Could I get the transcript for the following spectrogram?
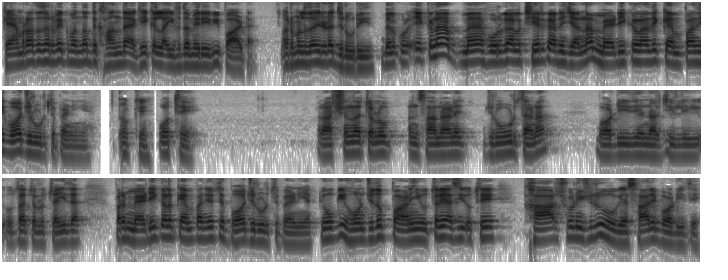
ਕੈਮਰਾ ਤਾਂ ਸਿਰਫ ਇੱਕ ਬੰਦਾ ਦਿਖਾਉਂਦਾ ਹੈ ਕਿ ਇੱਕ ਲਾਈਫ ਦਾ ਮੇਰੇ ਇਹ ਵੀ ਪਾਰਟ ਹੈ ਔਰ ਮਤਲਬ ਦਾ ਜਿਹੜਾ ਜ਼ਰੂਰੀ ਹੈ। ਬਿਲਕੁਲ। ਇੱਕ ਨਾ ਮੈਂ ਹੋਰ ਗੱਲ ਸ਼ੇਅਰ ਕਰਨੀ ਚਾਹਨਾ ਮੈਡੀਕਲਾਂ ਦੇ ਕੈਂਪਾਂ ਦੀ ਬਹੁਤ ਜ਼ਰੂਰਤ ਪੈਣੀ ਹੈ। ਓਕੇ ਉਥੇ। ਰਾਸ਼ਨ ਦਾ ਚਲੋ ਇਨਸਾਨਾਂ ਨੇ ਜ਼ਰੂਰਤ ਹੈ ਨਾ। ਬਾਡੀ ਦੀ એનર્ਜੀ ਲਈ ਉਹ ਤਾਂ ਚਲੋ ਚਾਹੀਦਾ। ਪਰ ਮੈਡੀਕਲ ਕੈਂਪਾਂ ਦੀ ਉੱਥੇ ਬਹੁਤ ਜ਼ਰੂਰਤ ਪੈਣੀ ਆ ਕਿਉਂਕਿ ਹੁਣ ਜਦੋਂ ਪਾਣੀ ਉਤਰਿਆ ਸੀ ਉੱਥੇ ਖਾਰਸ਼ ਹੋਣੀ ਸ਼ੁਰੂ ਹੋ ਗਿਆ ਸਾਰੀ ਬਾਡੀ ਤੇ।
